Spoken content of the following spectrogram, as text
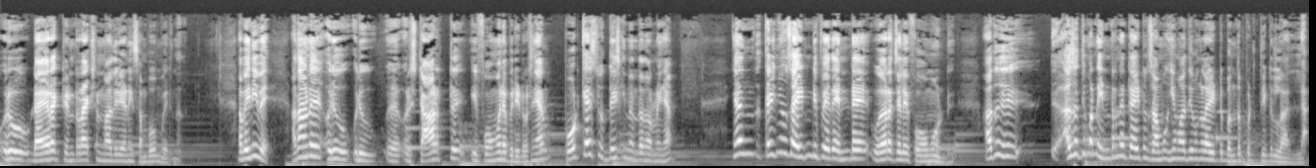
ഒരു ഡയറക്റ്റ് ഇൻട്രാക്ഷൻ മാതിരിയാണ് ഈ സംഭവം വരുന്നത്. അപ്പോൾ എനിവേ അതാണ് ഒരു ഒരു ഒരു സ്റ്റാർട്ട് ഈ ഫോമിനെ പറ്റിയിട്ട്. പക്ഷേ ഞാൻ പോഡ്കാസ്റ്റ് ഉദ്ദേശിക്കുന്നത് എന്താണെന്ന് പറഞ്ഞു കഴിഞ്ഞാൽ ഞാൻ കഴിഞ്ഞ ദിവസം ഐഡന്റിഫൈ ചെയ്ത എന്റെ വേറെ ചില ഫോമും ഉണ്ട് അത് അത് സത്യം പറഞ്ഞാൽ ഇന്റർനെറ്റായിട്ടും സാമൂഹ്യ മാധ്യമങ്ങളായിട്ട് ബന്ധപ്പെടുത്തിയിട്ടുള്ളതല്ല.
